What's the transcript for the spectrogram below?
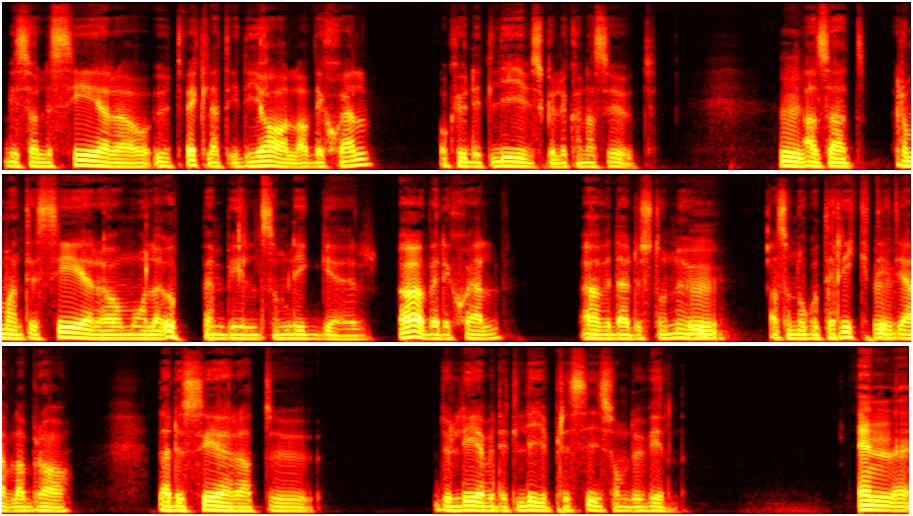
visualisera och utveckla ett ideal av dig själv och hur ditt liv skulle kunna se ut. Mm. Alltså att romantisera och måla upp en bild som ligger över dig själv, över där du står nu. Mm. Alltså något riktigt Mm. jävla bra. Där du ser att du, du lever ditt liv precis som du vill. En,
